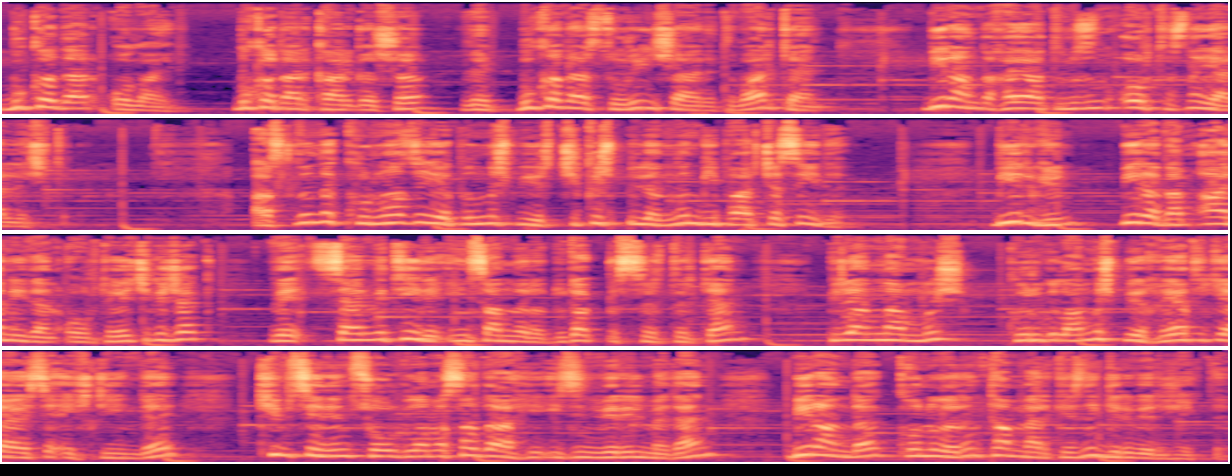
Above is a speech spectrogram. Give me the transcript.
bu kadar olay, bu kadar kargaşa ve bu kadar soru işareti varken bir anda hayatımızın ortasına yerleşti. Aslında kurnazca yapılmış bir çıkış planının bir parçasıydı. Bir gün bir adam aniden ortaya çıkacak ve servetiyle insanlara dudak ısırtırken planlanmış, kurgulanmış bir hayat hikayesi eşliğinde kimsenin sorgulamasına dahi izin verilmeden bir anda konuların tam merkezine giriverecekti.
